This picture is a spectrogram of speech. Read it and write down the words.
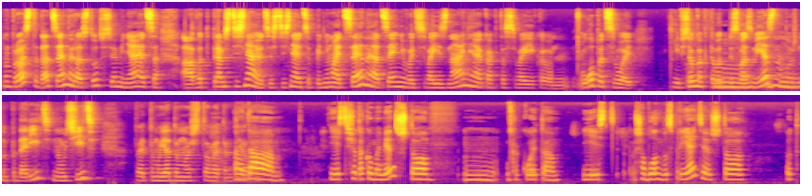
Ну, просто, да, цены растут, все меняется, а вот прям стесняются, стесняются поднимать цены, оценивать свои знания, как-то свой опыт свой, и все как-то вот безвозмездно нужно подарить, научить. Поэтому я думаю, что в этом дело. А, да, есть еще такой момент, что какой-то есть шаблон восприятия, что вот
